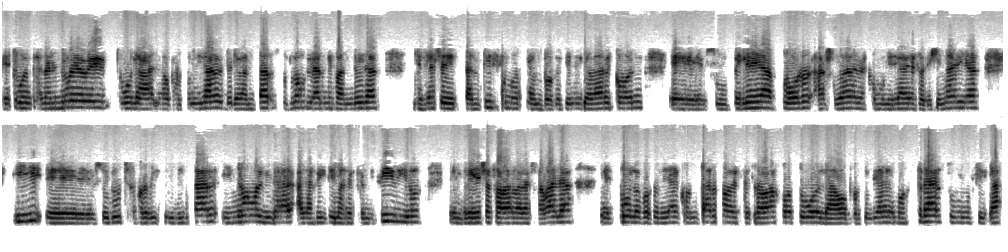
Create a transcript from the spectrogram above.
estuvo en Canal 9, tuvo la, la oportunidad de levantar sus dos grandes banderas desde hace tantísimo tiempo que tiene que ver con eh, su pelea por ayudar a las comunidades originarias y eh, su lucha por visibilizar y no olvidar a las víctimas de femicidios, entre ellas a Bárbara Zavala, eh, tuvo la oportunidad de contar todo este trabajo, tuvo la oportunidad de mostrar su música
